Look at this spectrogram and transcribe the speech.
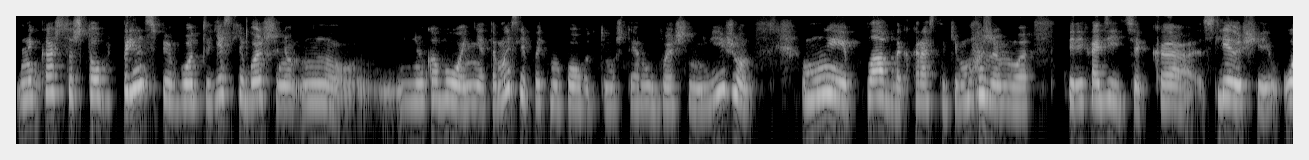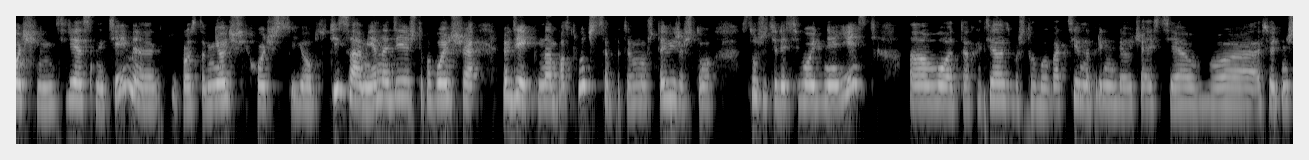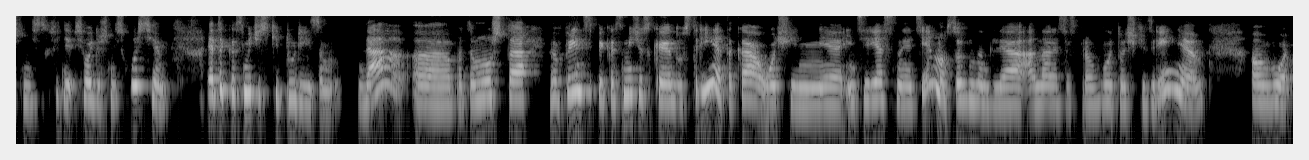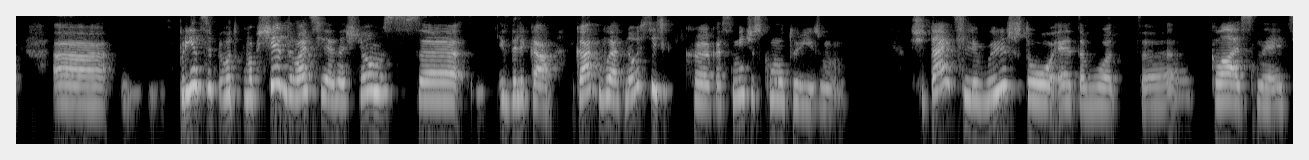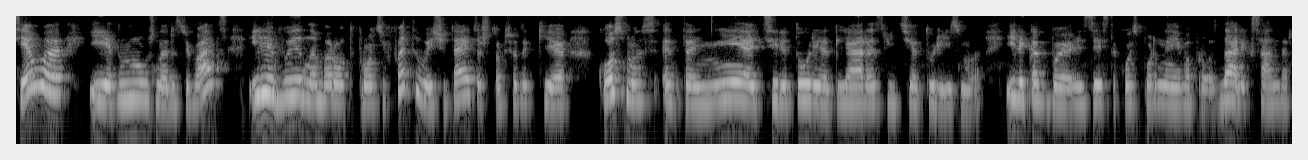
Мне кажется, что, в принципе, вот если больше ну, ни у кого нет мыслей по этому поводу, потому что я рук больше не вижу, мы плавно как раз-таки можем переходить к следующей очень интересной теме. Просто мне очень хочется ее обсудить с вами. Я надеюсь, что побольше людей к нам подключится, потому что вижу, что слушатели сегодня есть. А, вот, хотелось бы, чтобы вы активно приняли участие в сегодняшней, сегодняшней дискуссии. Это космический туризм, да, а, потому что, в принципе, космическая индустрия такая очень интересная тема, особенно для анализа с правовой точки зрения. А, вот. В принципе, вот вообще давайте начнем с издалека. Как вы относитесь к космическому туризму? Считаете ли вы, что это вот э, классная тема и это нужно развивать, или вы наоборот против этого и считаете, что все-таки космос это не территория для развития туризма? Или как бы здесь такой спорный вопрос? Да, Александр.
